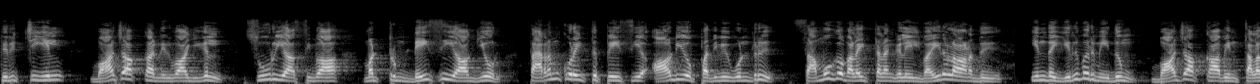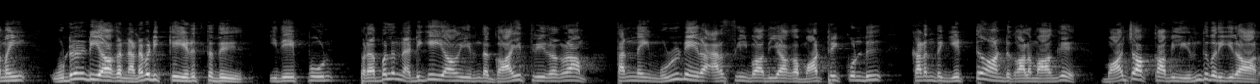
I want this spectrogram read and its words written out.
திருச்சியில் பாஜக நிர்வாகிகள் சூர்யா சிவா மற்றும் டெய்சி ஆகியோர் தரம் குறைத்து பேசிய ஆடியோ பதிவு ஒன்று சமூக வலைத்தளங்களில் வைரலானது. இந்த இருவர் மீதும் பாஜகவின் தலைமை உடனடியாக நடவடிக்கை எடுத்தது. இதேபோல் பிரபல நடிகையாக இருந்த காயத்ரி ரகுராம் தன்னை முழுநேர அரசியல்வாதியாக மாற்றிக்கொண்டு கடந்த எட்டு ஆண்டு காலமாக பாஜகவில் இருந்து வருகிறார்.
